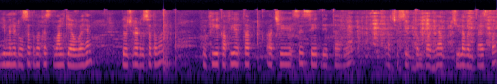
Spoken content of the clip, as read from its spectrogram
ये मैंने डोसा तवा का इस्तेमाल किया हुआ है बेचरा डोसा तवा, क्योंकि ये काफ़ी हद तक अच्छे से सेक देता है। अच्छे से एकदम बढ़िया चीला बनता है इस पर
